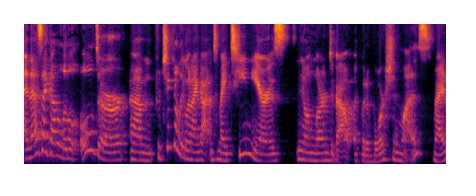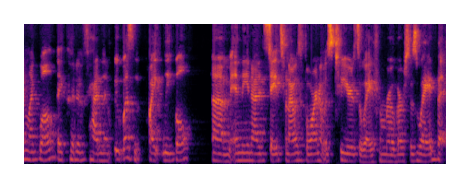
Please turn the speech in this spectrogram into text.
And as i got a little older um, particularly when i got into my teen years you know and learned about like what abortion was right? I'm like well they could have had an, it wasn't quite legal um, in the united states when i was born. It was two years away from roe versus wade but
